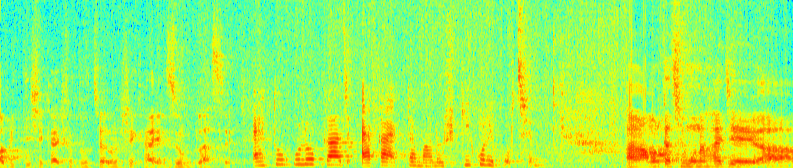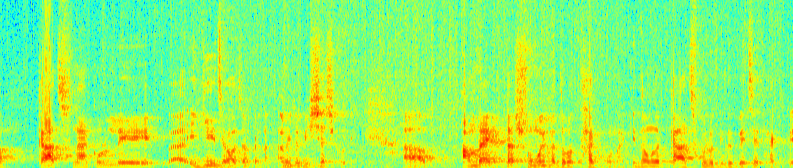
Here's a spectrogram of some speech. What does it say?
আবৃত্তি শেখায় শুদ্ধ উচ্চারণ শেখায় জুম ক্লাসে এতগুলো কাজ একা একটা মানুষ কি করে করছেন? আমার কাছে মনে হয় যে কাজ না করলে এগিয়ে যাওয়া যাবে না আমি এটা বিশ্বাস করি। আমরা একটা সময় হয়তো বা থাকব না কিন্তু আমাদের কাজগুলো কিন্তু বেঁচে থাকবে।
